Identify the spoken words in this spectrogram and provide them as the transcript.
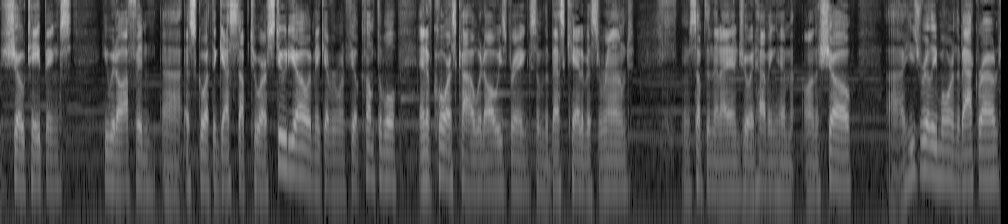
show tapings. He would often uh, escort the guests up to our studio and make everyone feel comfortable. And of course, Kyle would always bring some of the best cannabis around. It was something that I enjoyed having him on the show. Uh, he's really more in the background.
